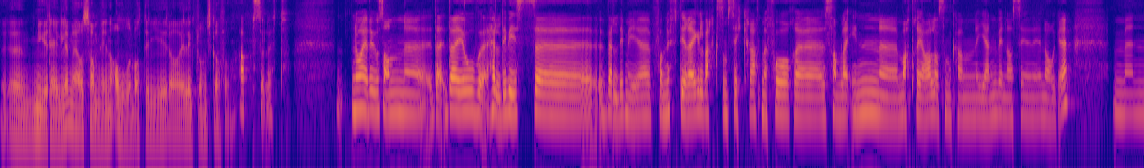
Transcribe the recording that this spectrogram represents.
eh, nye regler med å samle inn alle batterier og elektronisk avfall. Absolutt. Nå er det jo sånn eh, Det, er jo heldigvis eh, veldig mye fornuftig regelverk som sikrer at vi får eh, samla inn materialer som kan gjenvinnes i, Norge. Men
